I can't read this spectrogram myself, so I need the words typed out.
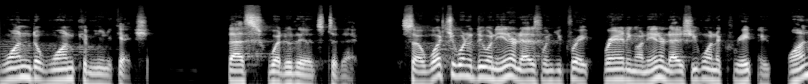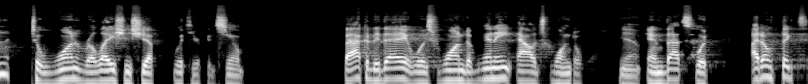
one to one communication. That's what it is today. So what you want to do on the internet is when you create branding on the internet is you want to create a one to one relationship with your consumer. Back in the day, it was one to many. Now it's one to one. Yeah. And that's what I don't think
